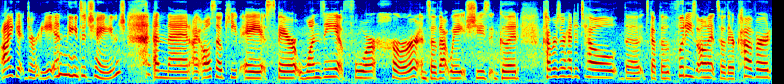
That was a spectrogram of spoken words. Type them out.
I get dirty and need to change. And then I also keep a spare onesie for her. And so that way she's good, covers her head to toe. The It's got the footies on it, so they're covered.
